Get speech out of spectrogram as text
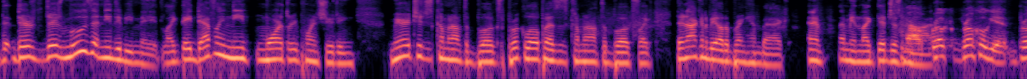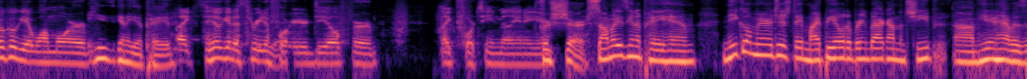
th- there's there's moves that need to be made. Like they definitely need more three point shooting. Mirotic is coming off the books. Brook Lopez is coming off the books. Like they're not going to be able to bring him back. And I mean, like they're just No, not. Brook, Brook will get Brook will get one more. He's going to get paid Like he'll get a three to Yeah. four year deal for like fourteen million a year. for sure. Somebody's going to pay him. Nico Mirotic, they might be able to bring back on the cheap. Um, he didn't have as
